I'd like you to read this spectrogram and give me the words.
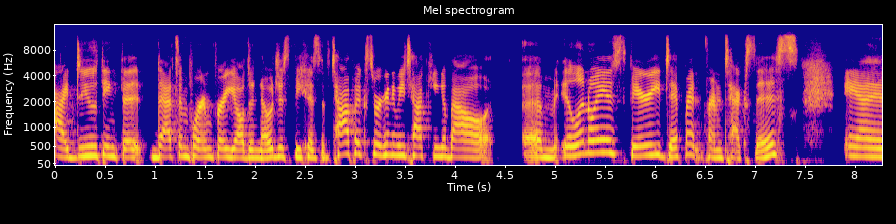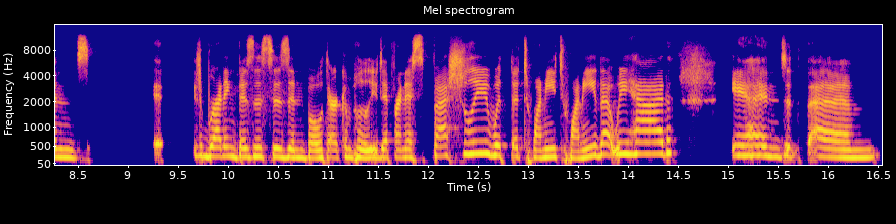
I do think that that's important for y'all to know just because of topics we're going to be talking about um, Illinois is very different from Texas, and running businesses in both are completely different, especially with the 2020 that we had. And um,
